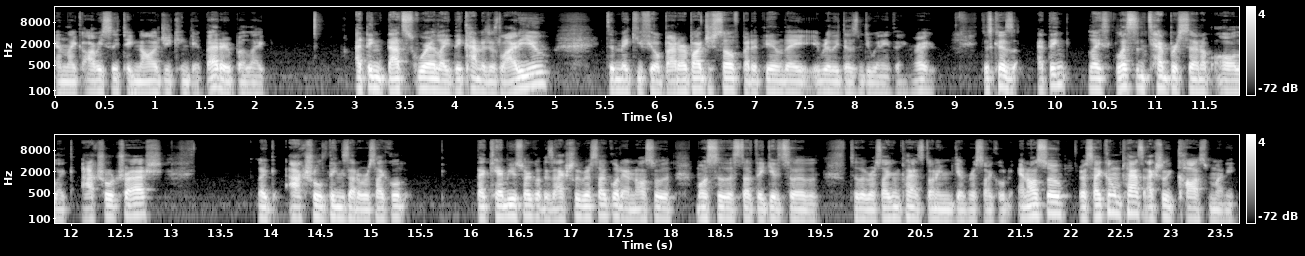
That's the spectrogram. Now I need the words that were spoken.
and like obviously technology can get better but like i think that's where like they kind of just lie to you to make you feel better about yourself but at the end of the day it really doesn't do anything right? Just because I think like less than 10% of all like actual trash, like actual things that are recycled that can be recycled is actually recycled and also most of the stuff they give to to the recycling plants don't even get recycled. And also recycling plants actually cost money.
